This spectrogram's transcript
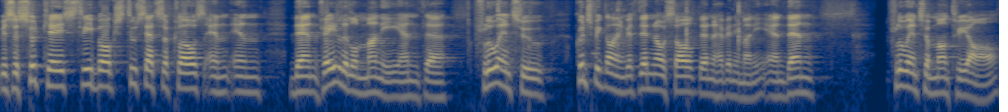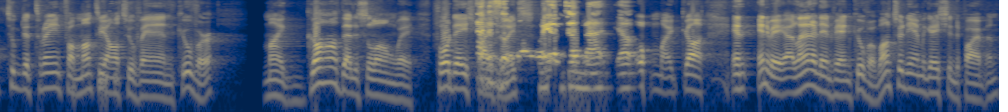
with a suitcase, three books, two sets of clothes, and, and then very little money, and uh, flew into, couldn't speak the language, didn't know soul, didn't have any money, and then flew into Montreal, took the train from Montreal to Vancouver. My God, that is a long way. Four days, five nights. I've done that. Yeah. Oh my God. And anyway, I landed in Vancouver, went to the immigration department,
